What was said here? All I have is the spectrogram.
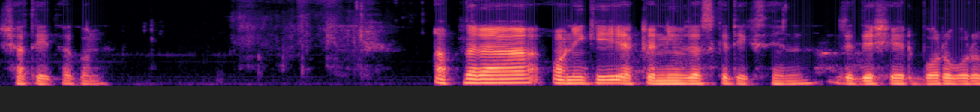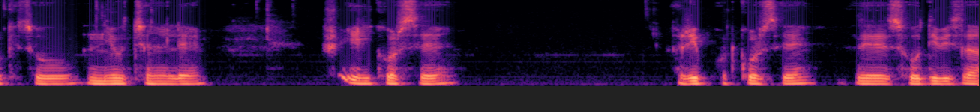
সাথেই থাকুন। আপনারা অনেকেই একটা নিউজ আজকে দেখছেন যে দেশের বড়, বড় কিছু নিউজ চ্যানেলে ই করছে রিপোর্ট করছে যে সৌদি ভিসা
